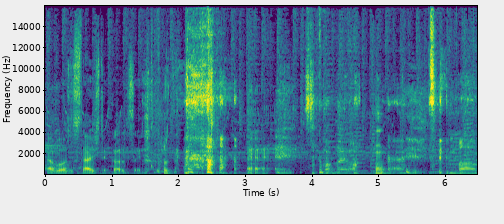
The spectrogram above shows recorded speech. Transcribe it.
Trzeba było zostawić te kolce, kurde. Trzeba było. Cymbał.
